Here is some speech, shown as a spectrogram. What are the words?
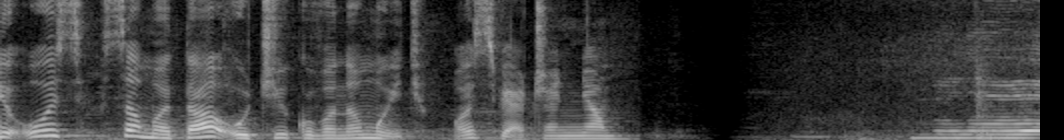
І ось саме та очікувана мить освячення. Благослови,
